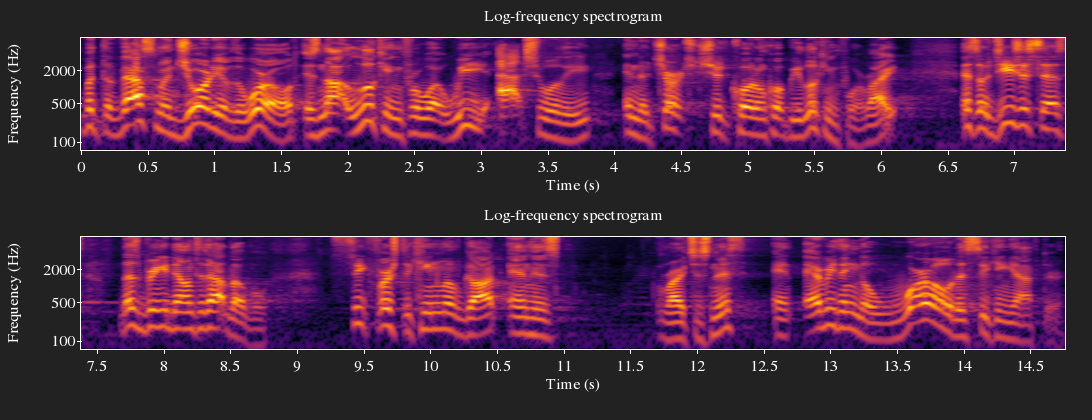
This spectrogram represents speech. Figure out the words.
But the vast majority of the world is not looking for what we actually in the church should quote unquote be looking for, right? And so Jesus says, let's bring it down to that level. Seek first the kingdom of God and his righteousness, and everything the world is seeking after,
